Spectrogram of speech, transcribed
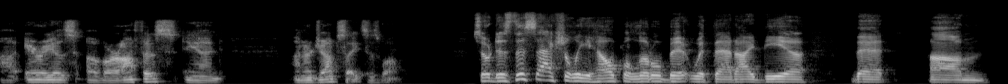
uh, areas of our office and on our job sites as well. So, does this actually help a little bit with that idea that um,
